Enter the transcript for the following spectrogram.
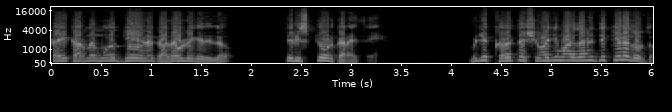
काही कारणामुळे गेलेलं घालवलं गेलेलं ते रिस्टोअर करायचं आहे म्हणजे खरं तर शिवाजी महाराजांनी ते केलंच होतं.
